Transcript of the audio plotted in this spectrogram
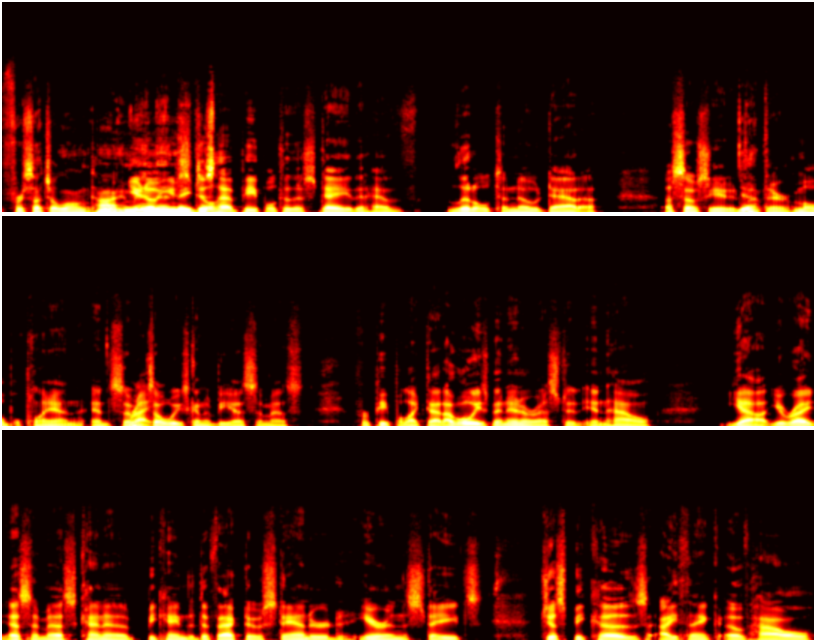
for such a long time You and know, then you they still just have people to this day that have little to no data associated Yeah. with their mobile plan, and so Right. it's always going to be SMS for people like that. I've always been interested in how, yeah, you're right. SMS kind of became the de facto standard here in the states, just because I think of how.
